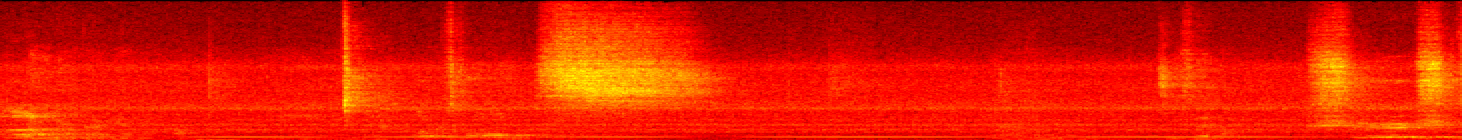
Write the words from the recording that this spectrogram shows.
的了？嗯，我是从几岁吧？十十七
